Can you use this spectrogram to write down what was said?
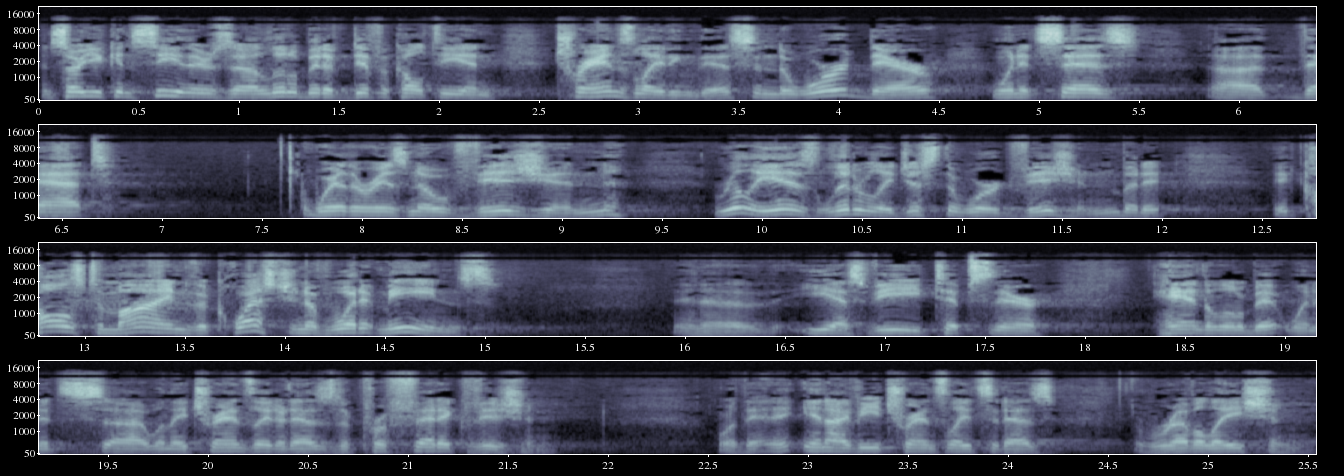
And so you can see there's a little bit of difficulty in translating this. And the word there, when it says uh, that where there is no vision, really is literally just the word vision, but it, it calls to mind the question of what it means. And uh, ESV tips their hand a little bit when it's uh, when they translate it as the prophetic vision, or the NIV translates it as revelation.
